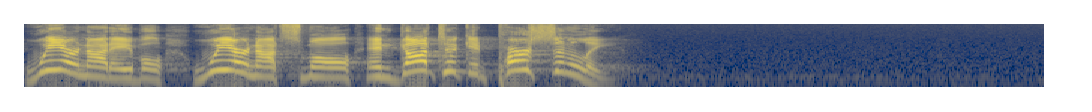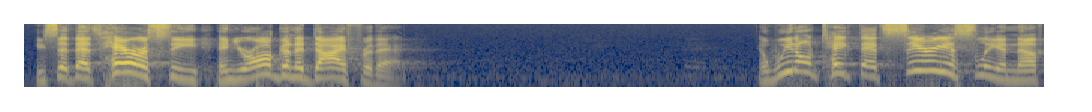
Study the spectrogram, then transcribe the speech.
We are not able, we are not small, and God took it personally. He said, That's heresy, and you're all going to die for that. And we don't take that seriously enough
